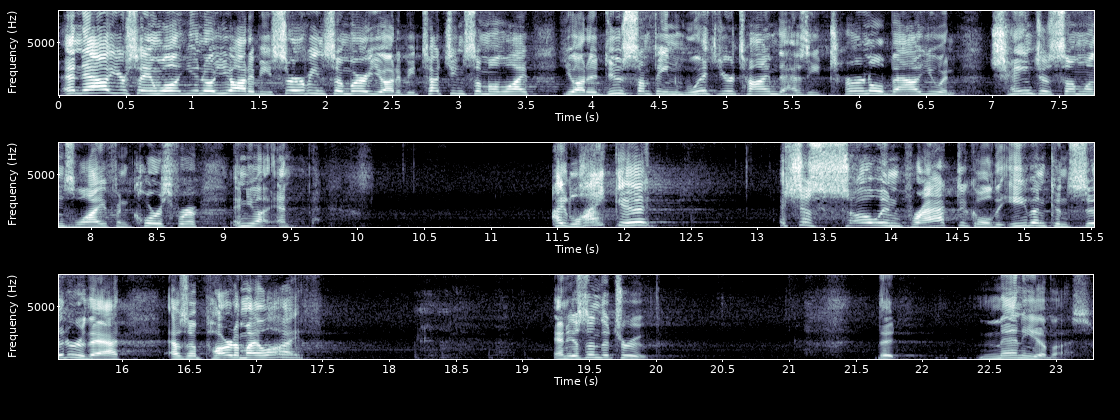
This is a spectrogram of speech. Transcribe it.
And now you're saying, well, you know, you ought to be serving somewhere, you ought to be touching someone's life, you ought to do something with your time that has eternal value and changes someone's life and course forever. And you and I like it. It's just so impractical to even consider that as a part of my life. And isn't the truth that many of us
